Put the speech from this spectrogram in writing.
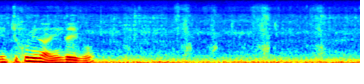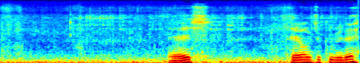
이 쭈꾸미는 아닌데 이거 에이씨 대왕 에.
